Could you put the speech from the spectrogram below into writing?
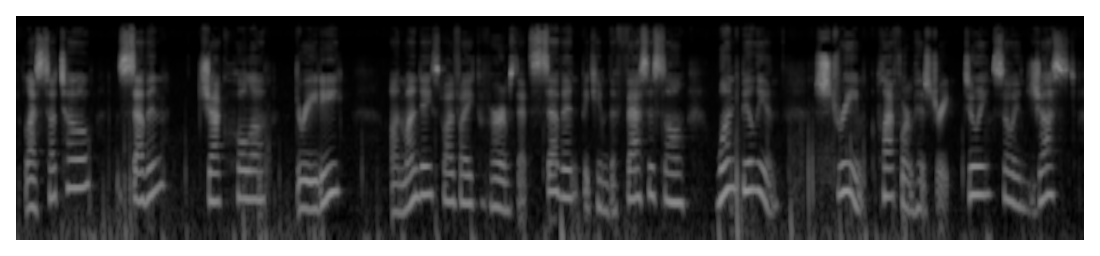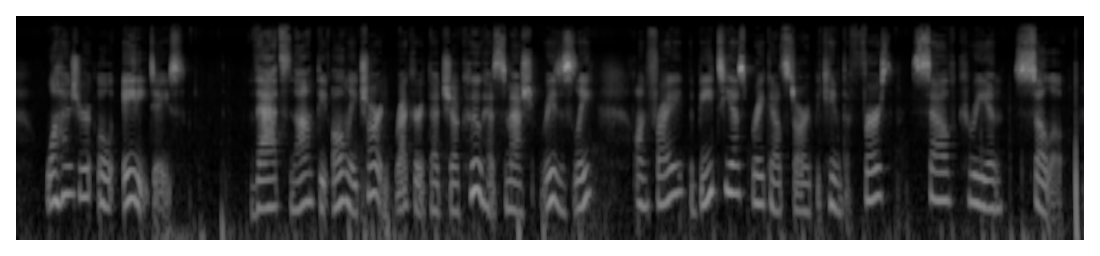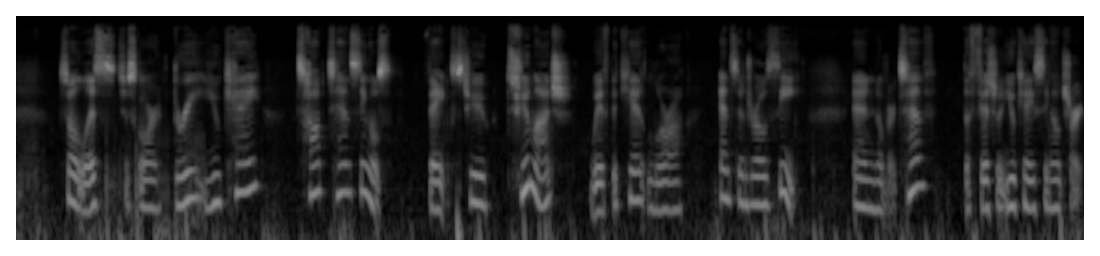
Lasato 7, Jack Harlow 3D. On Monday, Spotify confirms that 7 became the fastest song 1 billion stream platform history, doing so in just 180 days. That's not the only chart record that Jungkook has smashed recently. On Friday, the BTS breakout star became the first South Korean solo so list to score three UK top 10 singles thanks to Too Much with the kid LAROI and Central Cee. And November 10th, the official UK single chart.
